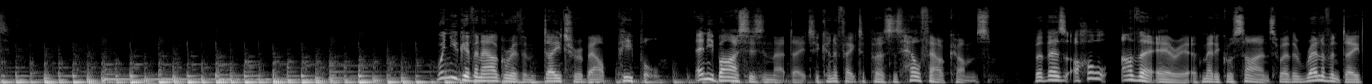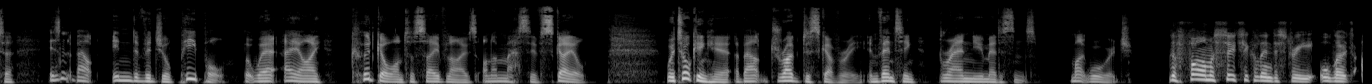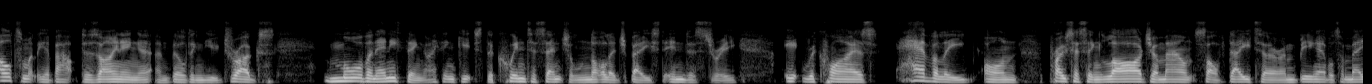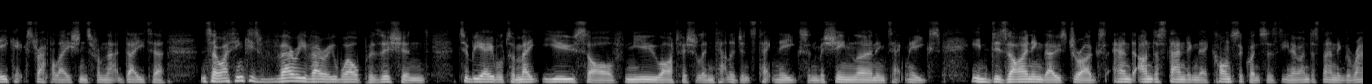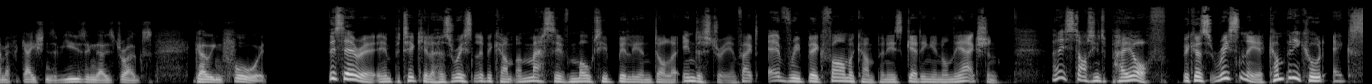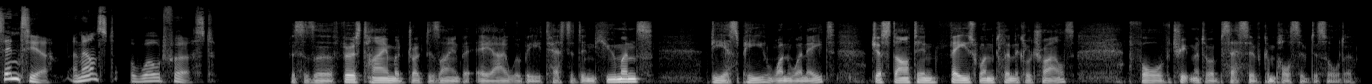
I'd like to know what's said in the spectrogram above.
When you give an algorithm data about people, any biases in that data can affect a person's health outcomes. But there's a whole other area of medical science where the relevant data isn't about individual people, but where AI could go on to save lives on a massive scale. We're talking here about drug discovery, inventing brand new medicines. Mike Wooldridge. The pharmaceutical industry, although it's ultimately about designing and building new drugs, more than anything, I think it's the quintessential knowledge based industry. It requires heavily on processing large amounts of data and being able to make extrapolations from that data. And so I think he's very, very well positioned to be able to make use of new artificial intelligence techniques and machine learning techniques in designing those drugs and understanding their consequences, you know, understanding the ramifications of using those drugs going forward. This area in particular has recently become a massive multi billion dollar industry. In fact, every big pharma company is getting in on the action. And it's starting to pay off because recently a company called Exscientia announced a world first. This is the first time a drug designed by AI will be tested in humans. DSP 118 just starting phase one clinical trials for the treatment of obsessive compulsive disorder.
